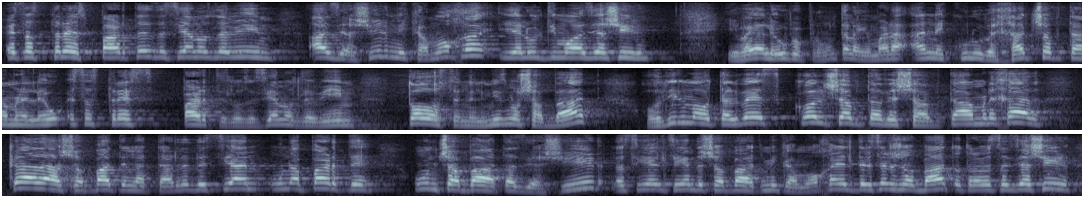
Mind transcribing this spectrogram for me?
Estas tres partes decían los Levim, Az Yashir, Mikamoja y el último Az Yashir. Y vaya Leu, pero pregunta la Gemara, Anekulu Behachab Leu, estas tres partes los decían los Levim, todos en el mismo Shabbat, o Dilma o tal vez Kol Shabta Beshabta Amrejad. Cada Shabbat en la tarde decían una parte, un Shabbat Az Yashir, el siguiente Shabbat Mikamoja y el tercer Shabbat otra vez Az Yashir.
